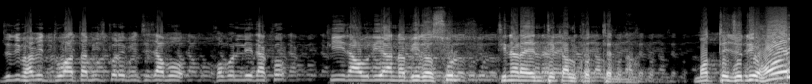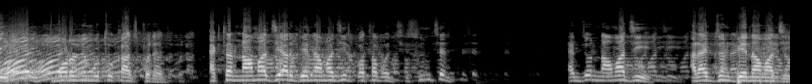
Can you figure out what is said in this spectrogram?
যদি ভাবি দোয়া তাবিজ করে বেঁচে যাব, খবর নিয়ে দেখো, পীর আউলিয়া নবী রসুল তিনারা ইন্তেকাল করতেন না। মরতে যদি হয়, মরণের মতো কাজ করেন। একটা নামাজি আর বেনামাজির কথা বলছি, শুনছেন? একজন নামাজি আর একজন বেনামাজি।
